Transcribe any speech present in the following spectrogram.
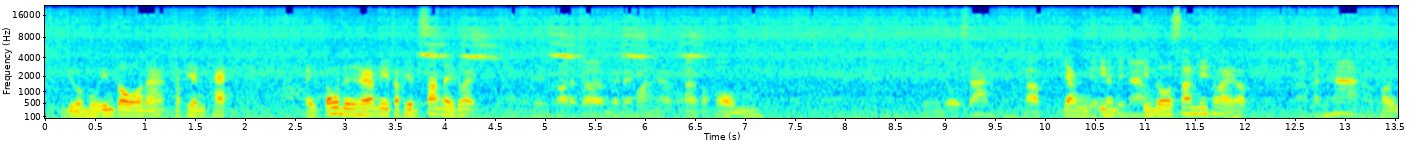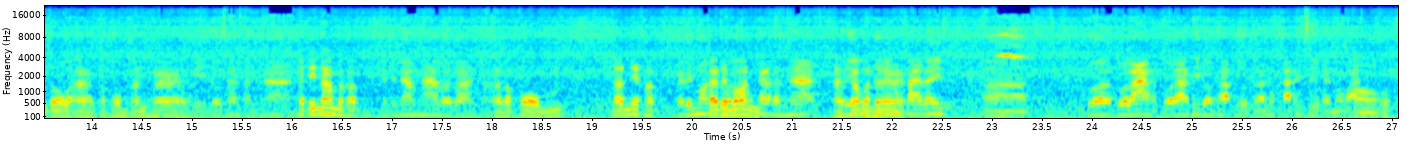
ๆอยู่กับหมูอินโดนะตะเพียนแพทอีกต้นหนึ่งฮะมีตะเพียนสั้นในด้วยเป็นคอร์แล้วก็เป็นไดมอนด์ครับอ่าครับผมเป็นอินโดสั้นครับอย่างอินเป็น Platinum อินโดสั้นนี่เท่าไหร่ครับ พันห้าครับของอินโดอ่าครับผมพันห้าเป็นอินโดสั้นพันห้าแพตตินัมอะครับแพลตินัมห้าร้อยบาทครับอ่าครับผมด้านเนี้ยครับ ไดมอนด์ Black Diamond เก้าพันห้าอะตัวนี้9,500 ตัวนี้ลูกค้าได้อ่าตัวตัวล่างตัวล่างที่โดนทับอยู่ตอนนั้นลูกค้าได้ซื้อไปเมื่อวานอ๋อโอเค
